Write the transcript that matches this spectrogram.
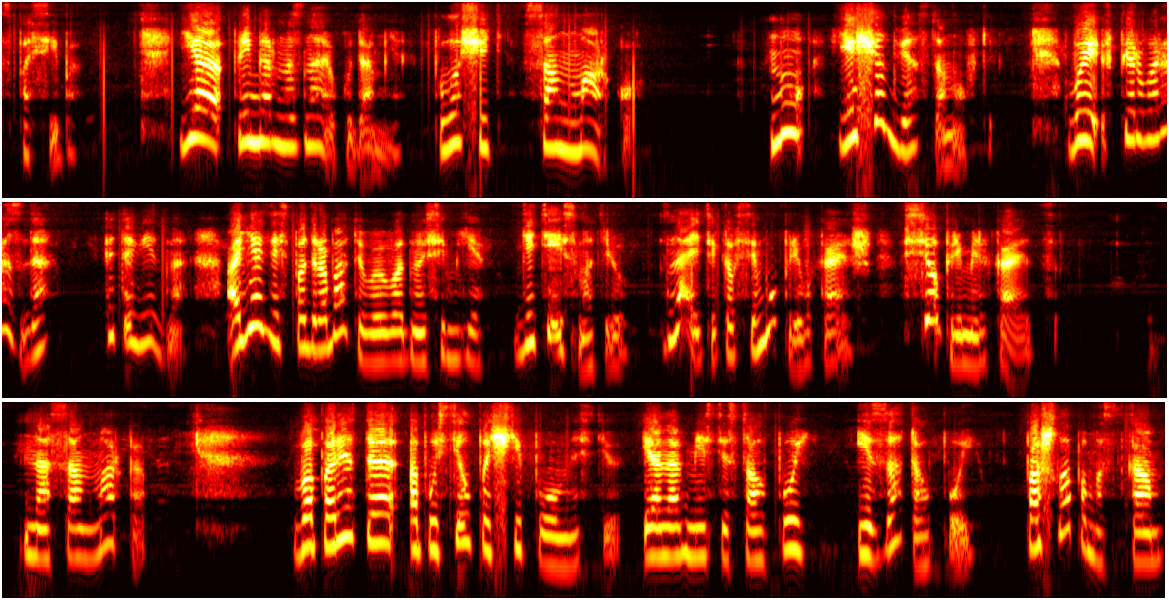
«Спасибо. Я примерно знаю, куда мне. Площадь Сан-Марко. Ну, еще две остановки. Вы в первый раз, да? Это видно. А я здесь подрабатываю в одной семье. Детей смотрю». Знаете, ко всему привыкаешь, все примелькается. На Сан-Марко Вапоретто опустил почти полностью, и она вместе с толпой и за толпой пошла по мосткам,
